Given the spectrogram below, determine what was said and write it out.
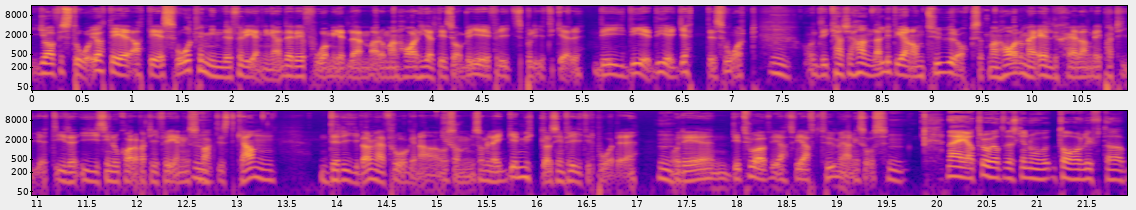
jag förstår ju att det, är, att det är svårt för mindre föreningar där det är få medlemmar och man har heltidsjobb. Vi är fritidspolitiker. Det, det, det är jättesvårt. Mm. Och det kanske handlar lite grann om tur också, att man har de här eldsjälarna i partiet, i, i sin lokala partiförening som Mm. faktiskt kan driva de här frågorna och som, som lägger mycket av sin fritid på det. Mm. Och det, det tror jag att vi, att vi haft tur med Alingsås. Mm. Nej, jag tror att vi ska nog ta och lyfta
